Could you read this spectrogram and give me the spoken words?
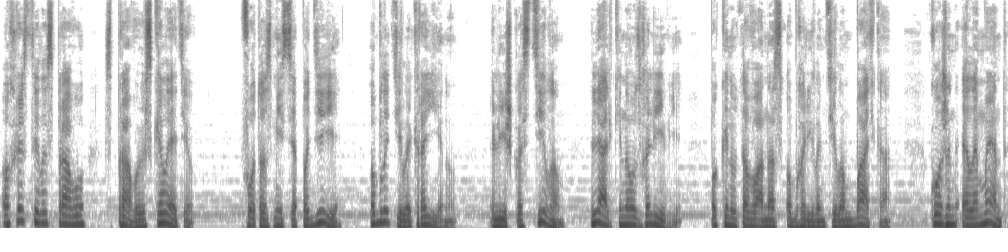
охрестили справу справою скелетів. Фото з місця події облетіли країну. Ліжко з тілом, ляльки на узголів'ї, покинута ванна з обгорілим тілом батька. Кожен елемент,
